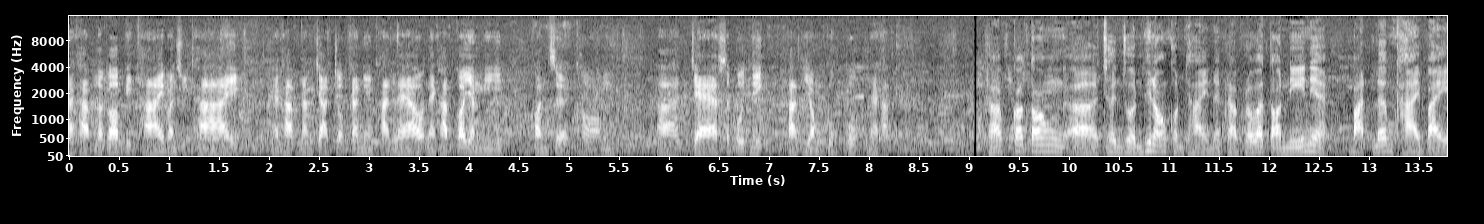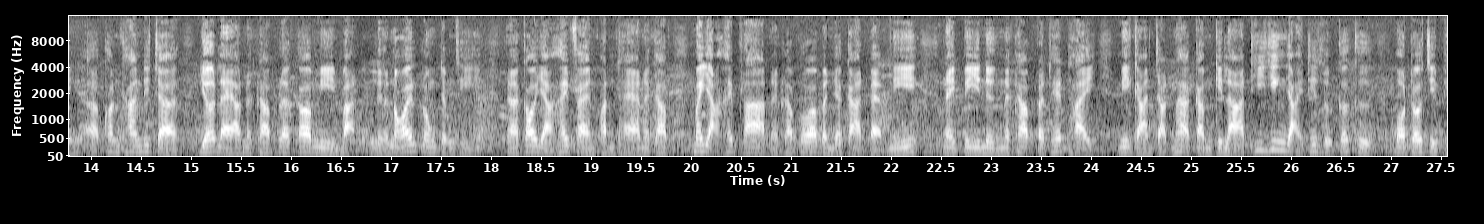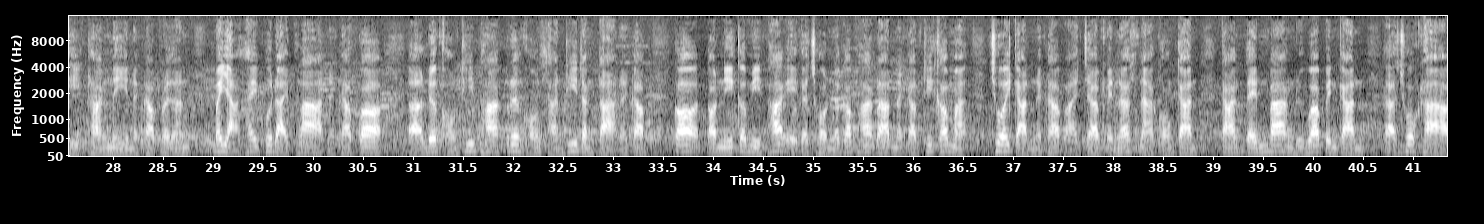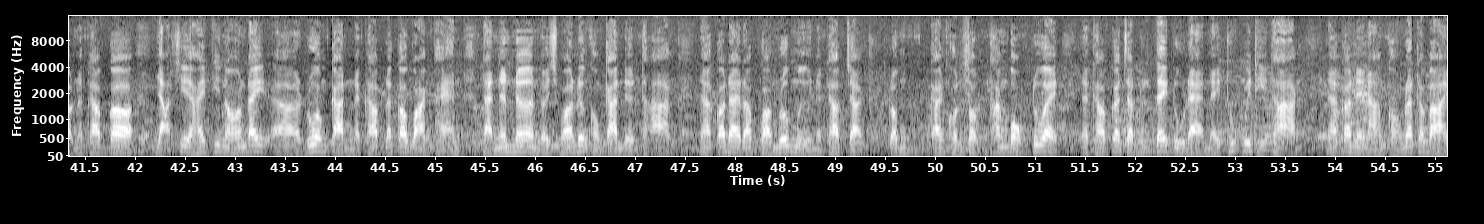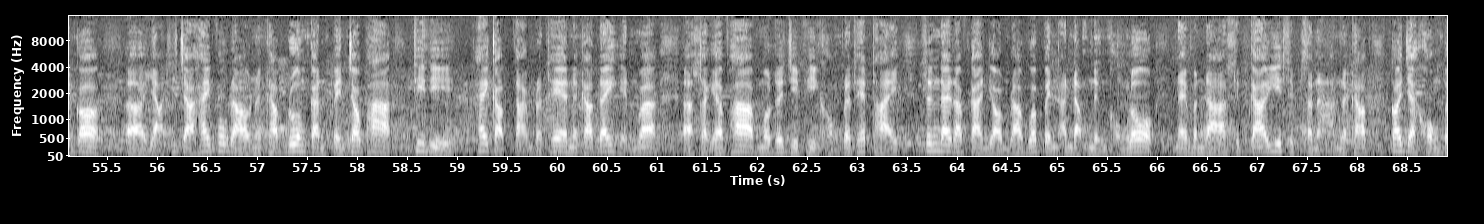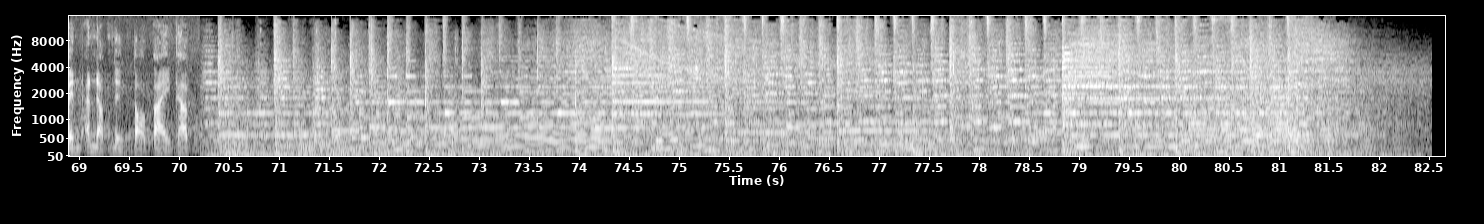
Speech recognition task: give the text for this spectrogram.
นะครับแล้วก็ปิดท้ายวันสุดท้ายนะครับหลังจากจบการแข่งขันแล้วนะครับก็ยังมีคอนเสิร์ตของแจ๊สสปุตนิกปาพิยองกุ๊กกุ๊กนะครับครับก็ต้องเชิญชวนพี่น้องคนไทยนะครับ เพราะว่าตอนนี้เนี่ยบัตรเริ่มขายไปค่อนข้างที่จะเยอะแล้วนะครับ แล้วก็มีบัตรเหลือน้อยลงเต็มทีนะก็อยากให้แฟนพันธ์แท้นะครับไม่อยากให้พลาดนะครับ เพราะว่าบรรยากาศแบบนี้ในปีหนึ่งนะครับ ประเทศไทยมีการจัดมหกรรมกีฬาที่ยิ่งใหญ่ที่สุดก็คือ MotoGP ครั้งนี้นะครับ เพราะฉะนั้นไม่อยากให้ผู้ใดพลาดนะครับ ก็เรื่องของที่พักเรื่องของสถานที่ต่างๆนะครับ ก็ตอนนี้ก็มีภาคเอกชนแล้วก็ภาครัฐนะครับที่เข้ามาช่วยกันนะครับ อาจจะเป็นลักษณะของการกางเต็นท์บ้าง หรือว่าเป็นการชั่วคราวนะครับ ก็อยากที่จะใให้พี่น้องได้ร่วมกันนะครับแล้วก็วางแผนแต่เนิ่นๆ โดยเฉพาะเรื่องของการเดินทางนะก็ได้รับความร่วมมือนะครับจากกรมการขนส่งทางบกด้วยนะครับก็จะได้ดูแลในทุกวิถีทางนะก็ในนามของรัฐบาลก็เอ่อยากที่จะให้พวกเรานะครับร่วมกันเป็นเจ้าภาพที่ดีให้กับต่างประเทศนะครับได้เห็นว่าศักยภาพ MotoGP ของประเทศไทย ซึ่งได้รับการยอมรับว่าเป็นอันดับหนึ่งของโลกในบรรดา 19-20 สนามนะครับก็จะคงเป็นอันดับหนึ่งต่อไปครับ removed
